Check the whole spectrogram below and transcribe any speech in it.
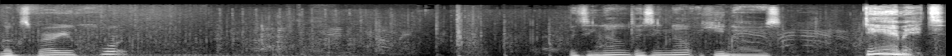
Looks very hor- Does he know? Does he know? He knows. Damn it!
